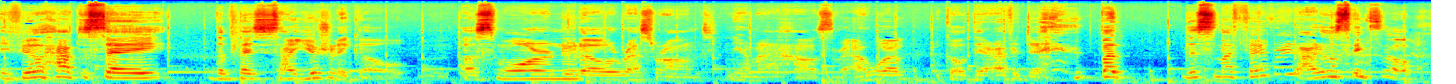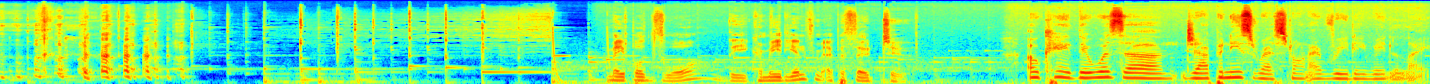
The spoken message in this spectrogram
if you have to say the places I usually go, a small noodle restaurant near my house, I will go there every day. but this is my favorite? I don't think so. Maple Zuo, the comedian from episode 2. Okay, there was a Japanese restaurant I really, really like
